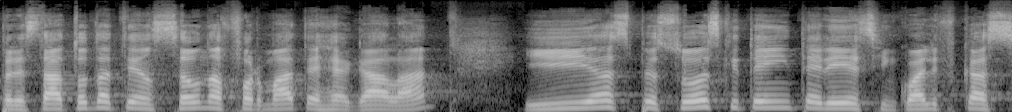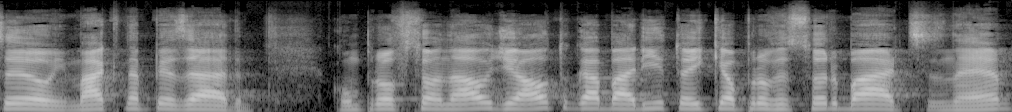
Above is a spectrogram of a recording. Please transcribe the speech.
prestar toda atenção na formato RH lá. E as pessoas que têm interesse em qualificação, em máquina pesada, com um profissional de alto gabarito aí, que é o professor Bartz, né?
